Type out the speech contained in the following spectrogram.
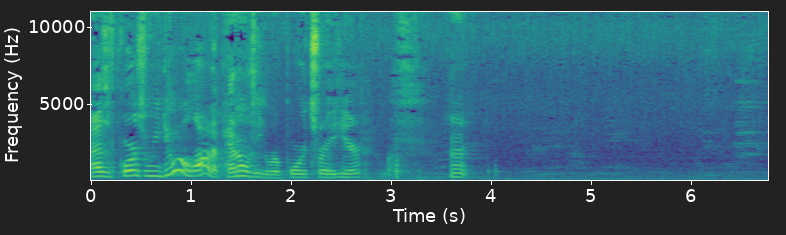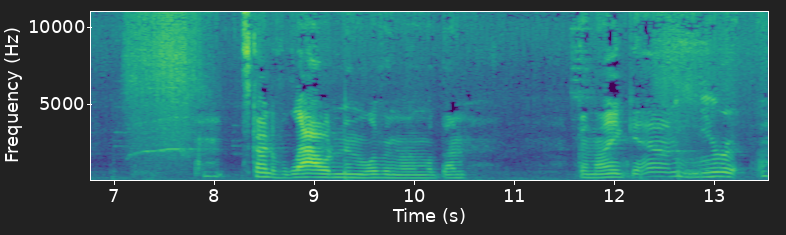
As of course we do a lot of penalty reports right here. Uh, It's kind of loud in the living room with them. And I can hear it.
